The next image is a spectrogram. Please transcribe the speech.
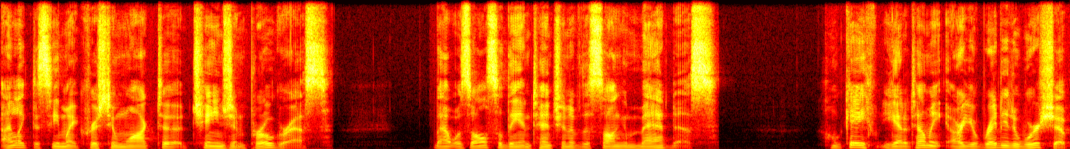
I like to see my Christian walk to change and progress. That was also the intention of the Song Madness. Okay, you gotta tell me, are you ready to worship?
